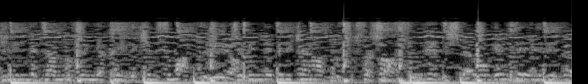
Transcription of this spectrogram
Dilinde Temmuz'un yakıydı kimisi battı? Cebinde biriken az buçuksa şansı İşler organize edildi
